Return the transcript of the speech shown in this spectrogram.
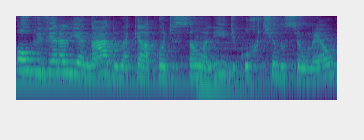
ou viver alienado naquela condição ali de curtindo o seu mel,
